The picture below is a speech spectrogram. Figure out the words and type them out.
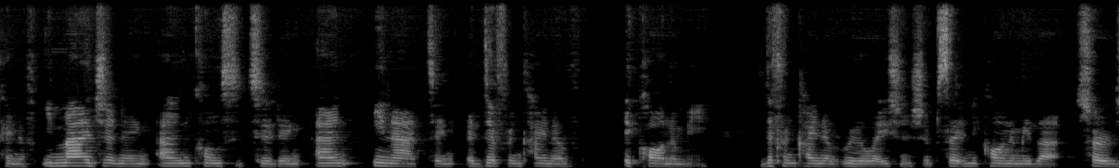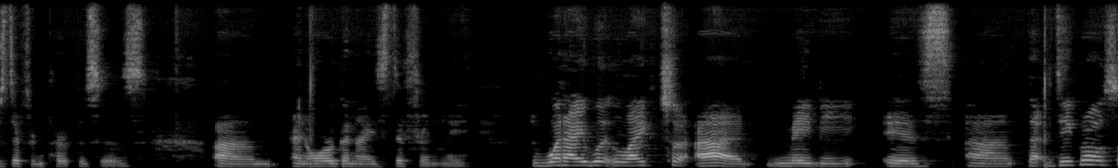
kind of imagining and constituting and enacting a different kind of economy different kind of relationships, an economy that serves different purposes um, and organized differently. What I would like to add maybe is uh, that degrowth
